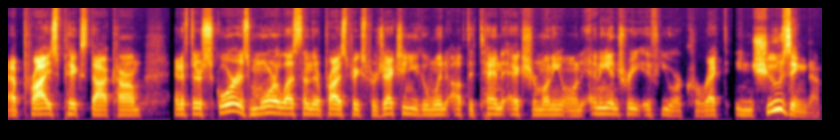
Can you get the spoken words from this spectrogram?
at prizepicks.com. And if their score is more or less than their prize picks projection, you can win up to 10 extra money on any entry if you are correct in choosing them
